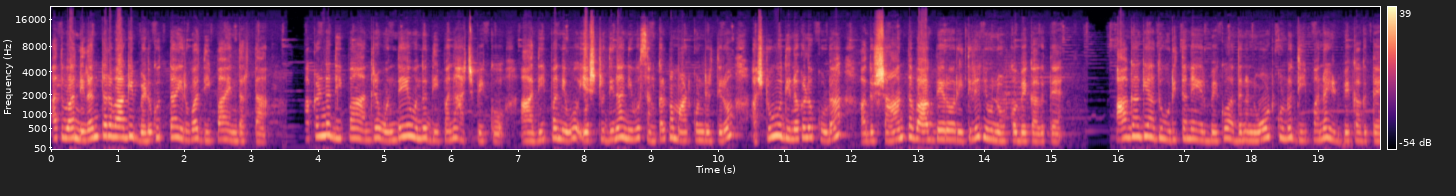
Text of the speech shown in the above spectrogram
ಅಥವಾ ನಿರಂತರವಾಗಿ ಬೆಳಗುತ್ತಾ ಇರುವ ದೀಪ ಎಂದರ್ಥ. ಅಖಂಡ ದೀಪ ಅಂದರೆ ಒಂದೇ ಒಂದು ದೀಪನ ಹಚ್ಚಬೇಕು ಆ ದೀಪ ನೀವು ಎಷ್ಟು ದಿನ ನೀವು ಸಂಕಲ್ಪ ಮಾಡ್ಕೊಂಡಿರ್ತೀರೋ ಅಷ್ಟೂ ದಿನಗಳು ಕೂಡ ಅದು ಶಾಂತವಾಗದೇ ಇರೋ ರೀತಿಲಿ ನೀವು ನೋಡ್ಕೋಬೇಕಾಗುತ್ತೆ. ಹಾಗಾಗಿ ಅದು ಉರಿತಾನೆ ಇರಬೇಕು, ಅದನ್ನು ನೋಡಿಕೊಂಡು ದೀಪನ ಇಡಬೇಕಾಗುತ್ತೆ.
